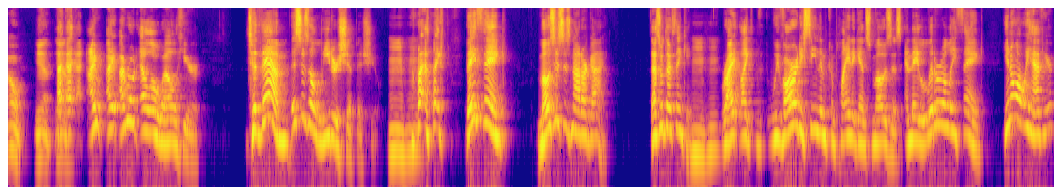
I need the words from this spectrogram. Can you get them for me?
oh, yeah. yeah. I, I, I, I wrote LOL here. To them, this is a leadership issue. Mhm. Right? Like they think Moses is not our guy. That's what they're thinking. Mhm. right? Like we've already seen them complain against Moses, and they literally think, you know what we have here?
